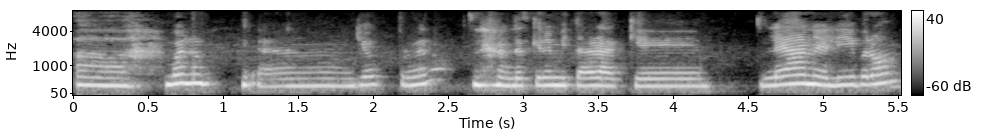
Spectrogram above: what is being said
Ah, bueno, yo primero les quiero invitar a que lean el libro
